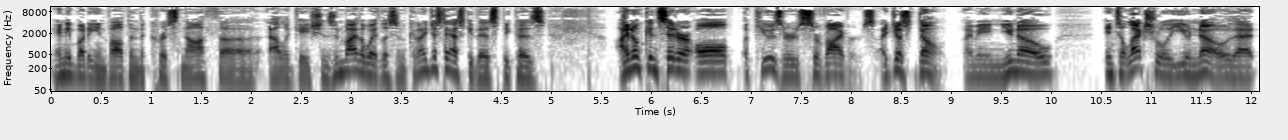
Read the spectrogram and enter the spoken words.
anybody involved in the Chris Noth uh, allegations. And by the way, listen, can I just ask you this because I don't consider all accusers survivors. I just don't. I mean, you know, intellectually, you know that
